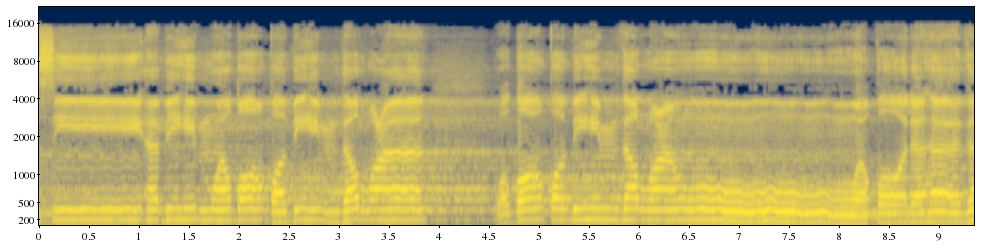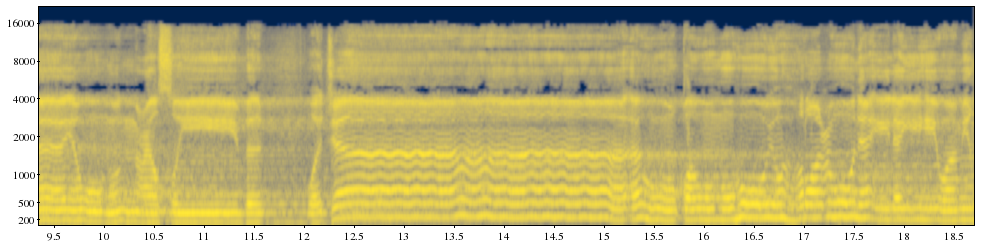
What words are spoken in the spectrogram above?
سيء بهم وضاق بهم ذرعا وضاق بهم ذرعا وقال هذا يوم عصيب. وجاءه قومه يهرعون إليه ومن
